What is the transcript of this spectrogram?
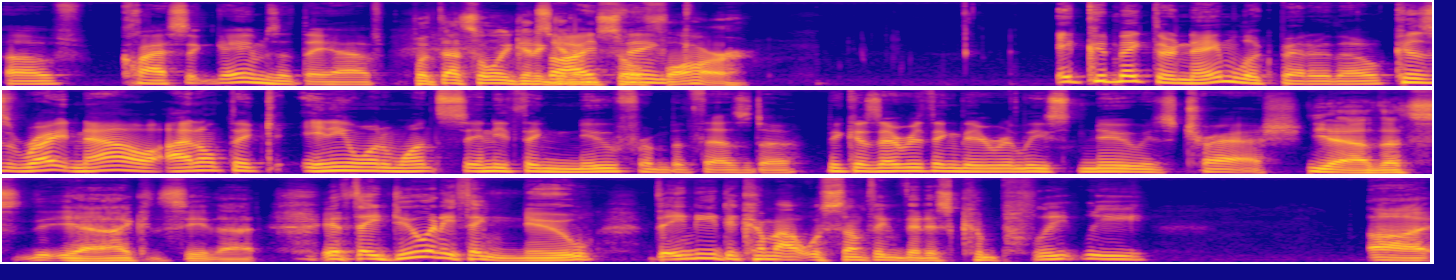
of classic games that they have. But that's only going to So get I them so think- far. It could make their name look better though, because right now I don't think anyone wants anything new from Bethesda because everything they released new is trash. Yeah, that's yeah, I can see that. If they do anything new, they need to come out with something that is completely uh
